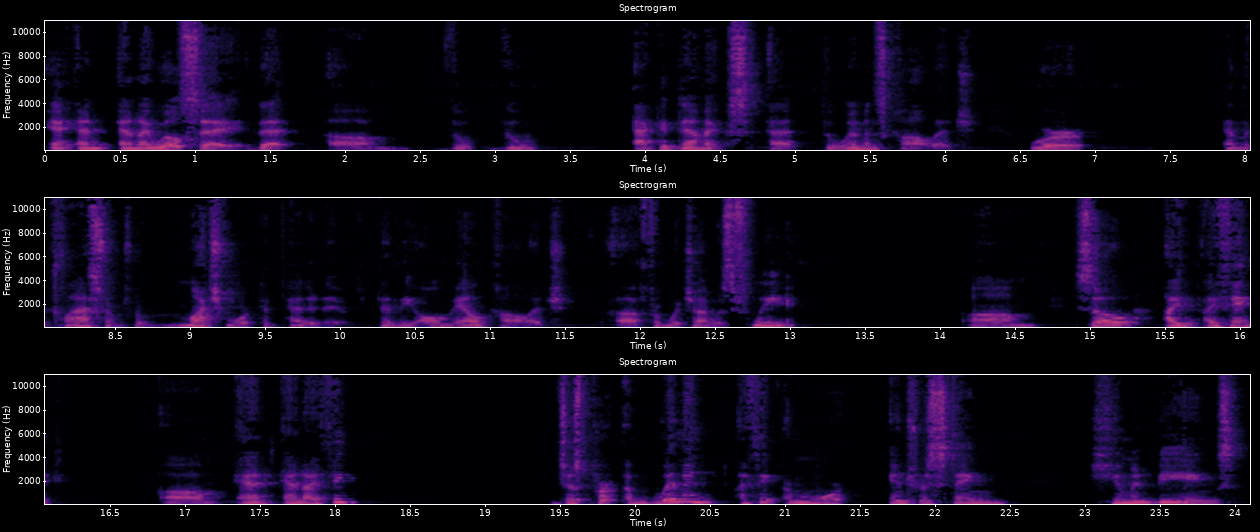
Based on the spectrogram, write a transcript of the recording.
and, and, and I will say that um, the the academics at the women's college were and the classrooms were much more competitive than the all male college uh, from which I was fleeing. Um, so I, I think, um, and and I think just per, women, I think, are more interesting human beings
